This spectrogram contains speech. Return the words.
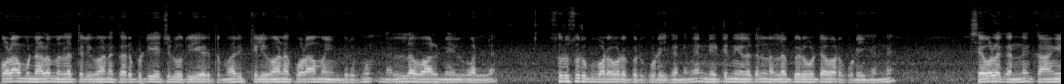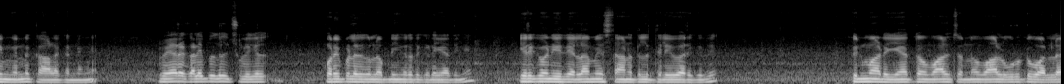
குழாம்புனாலும் நல்ல தெளிவான கருப்பட்டி எச்சில் ஊற்றி எடுத்த மாதிரி தெளிவான குழாமையும் இருக்கும். நல்ல வால் மேல் வாலில் சுறுசுறுப்பு படபடப்பு இருக்கக்கூடிய கண்ணுங்க. நெட்டு நீளத்தில் நல்ல பெருவிட்டாக வரக்கூடிய கன்று செவலக்கண்ணு காங்கேயம் கன்று காலக்கண்ணுங்க வேறு கழிப்புகள் சுழிகள் குறைப்பிழகுகள் அப்படிங்கிறது கிடையாதுங்க. இருக்க வேண்டியது எல்லாமே ஸ்தானத்தில் தெளிவாக இருக்குது. பின்மாடு ஏற்றோம் வால் சொன்னோம் வால் உருட்டு வாலில்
